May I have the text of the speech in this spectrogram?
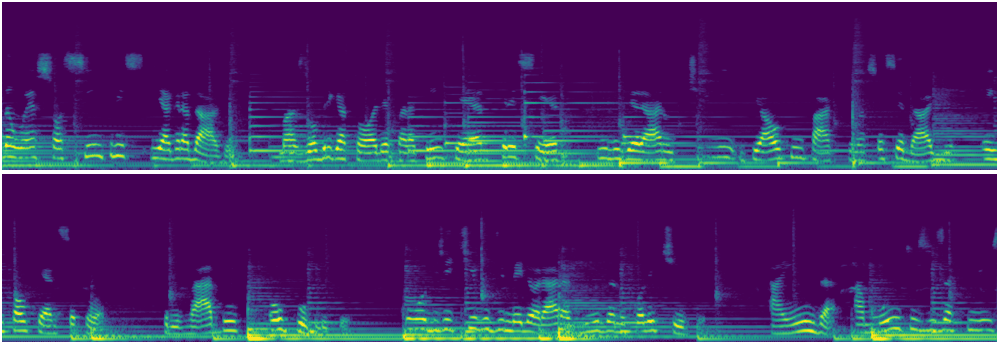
não é só simples e agradável, mas obrigatória para quem quer crescer e liderar o time de alto impacto na sociedade em qualquer setor, privado ou público, com o objetivo de melhorar a vida no coletivo. Ainda há muitos desafios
